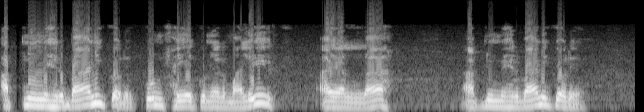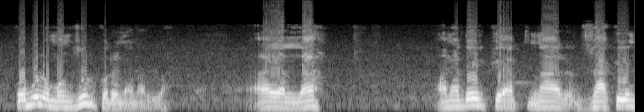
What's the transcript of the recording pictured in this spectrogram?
আপনি মেহরবানি করে কোন ফাইয়া কোনের মালিক? আয় আল্লাহ, আপনি মেহরবানি করে কবুল মঞ্জুর করে নেন আল্লাহ। আয় আল্লাহ আমাদেরকে আপনার জাকিরিন,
